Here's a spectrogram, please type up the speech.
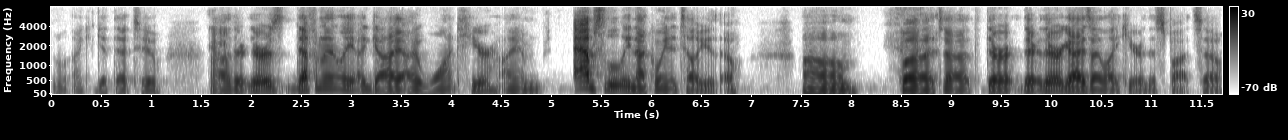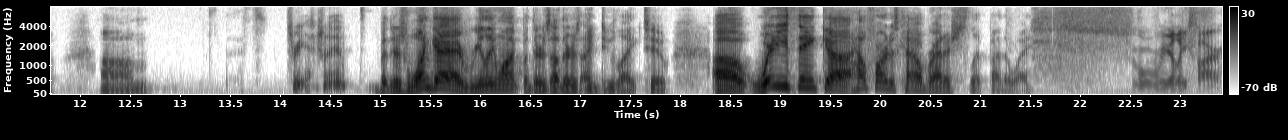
well, I could get that too. Yeah. Uh, there, there is definitely a guy I want here. I am absolutely not going to tell you though. Um, but uh, there, there, there are guys I like here in this spot. So, um, three actually. But there's one guy I really want, but there's others I do like too. Uh, where do you think? Uh, how far does Kyle Bradish slip? By the way, really far.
